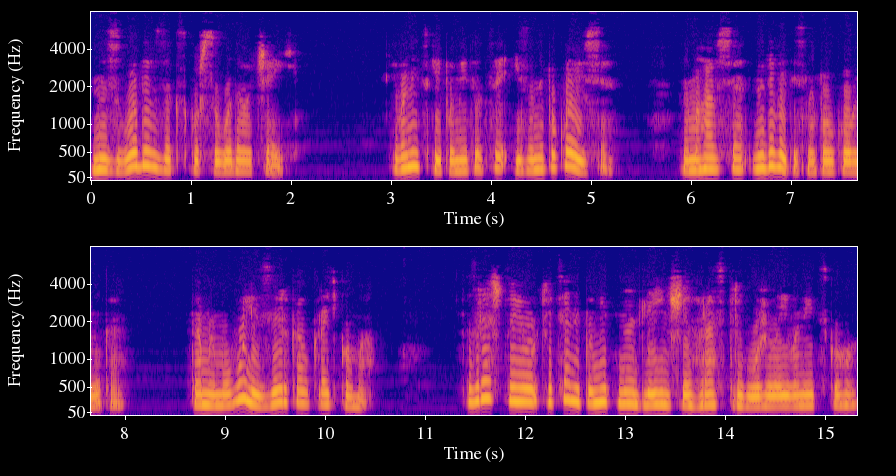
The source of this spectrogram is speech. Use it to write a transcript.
не зводив з екскурсовода очей. Іваницький помітив це і занепокоївся, намагався не дивитись на полковника, та мимоволі зиркав крадькома. Зрештою, чи ця непомітна для інших гра стривожила Іваницького,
